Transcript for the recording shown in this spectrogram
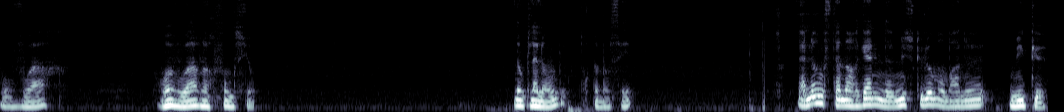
pour voir, revoir leur fonction. Donc la langue, pour commencer. La langue, c'est un organe musculo-membraneux muqueux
